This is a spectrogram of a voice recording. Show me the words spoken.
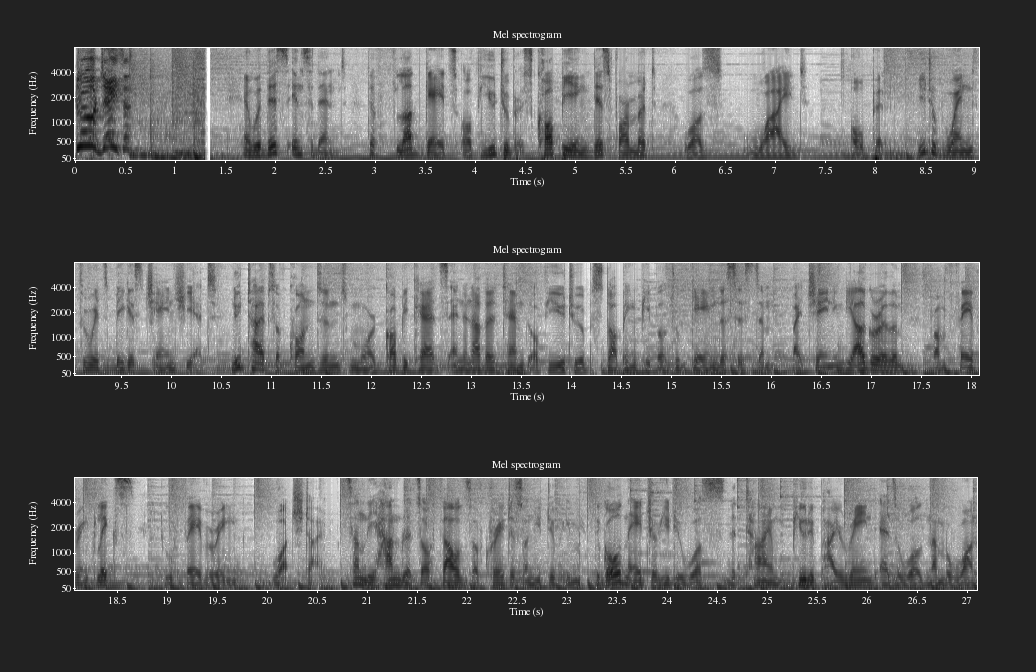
You, Jesus! And with this incident, the floodgates of YouTubers copying this format was wide open. YouTube went through its biggest change yet. New types of content, more copycats and another attempt of YouTube stopping people to game the system by changing the algorithm from favoring clicks to favoring watch time. Suddenly hundreds or thousands of creators on YouTube. The golden age of YouTube was the time PewDiePie reigned as a world number one.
